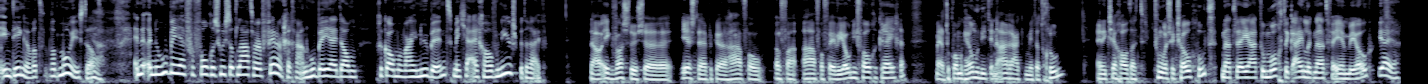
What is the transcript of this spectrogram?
in dingen. Wat, wat mooi is dat. En, en hoe ben jij vervolgens, hoe is dat later verder gegaan? Hoe ben jij dan gekomen waar je nu bent met je eigen hoveniersbedrijf? Nou, ik was dus... eh eerst heb ik een HAVO, of eh, HAVO-VWO-niveau gekregen. Maar ja, toen kwam ik helemaal niet in aanraking met dat groen. En ik zeg altijd, toen was ik zo goed. Na twee jaar, toen mocht ik eindelijk naar het VMBO. Ja, ja.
